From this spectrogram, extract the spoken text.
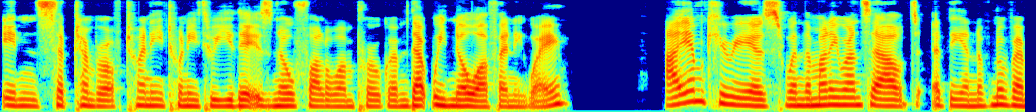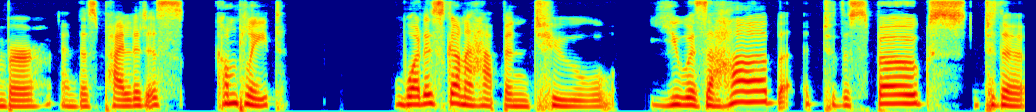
in September of 2023, there is no follow on program that we know of anyway. I am curious when the money runs out at the end of November and this pilot is complete, what is going to happen to you as a hub, to the spokes, to the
